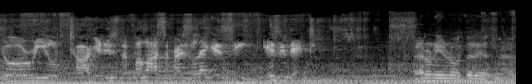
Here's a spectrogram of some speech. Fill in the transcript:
Your real target is the Philosopher's Legacy, isn't it? I don't even know what that is, man.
